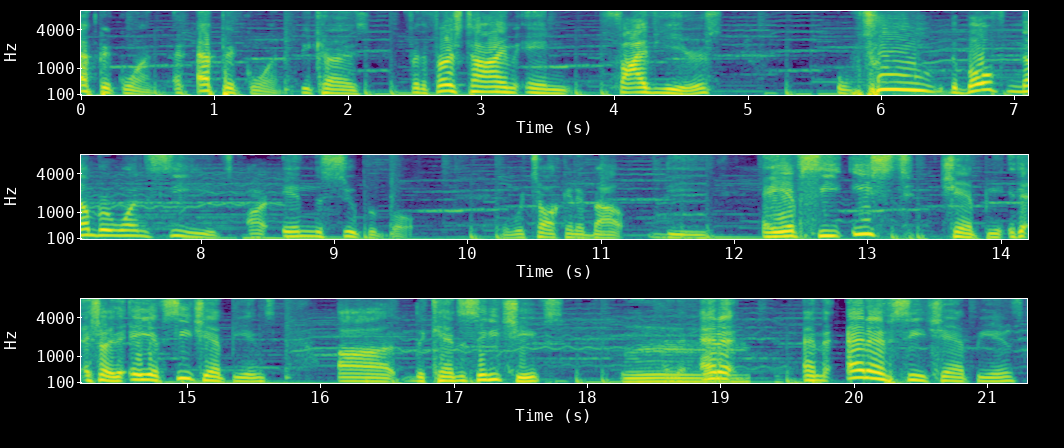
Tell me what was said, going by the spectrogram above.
epic one, an epic one because for the first time in five years, two the both number one seeds are in the Super Bowl, and we're talking about the AFC East champion. Sorry, the AFC champions, uh, the Kansas City Chiefs, and, the, and the NFC champions,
